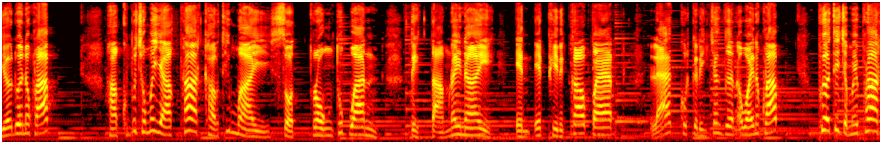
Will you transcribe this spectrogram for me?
เยอะๆด้วยนะครับ หากคุณผู้ชมไม่อยากพลาดข่าวที่ใหม่ สดตรงทุกวัน ติดตามได้ใน NSP 198และกดกระดิ่งแจ้งเตือนเอาไว้นะครับ เพื่อที่จะไม่พลาด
